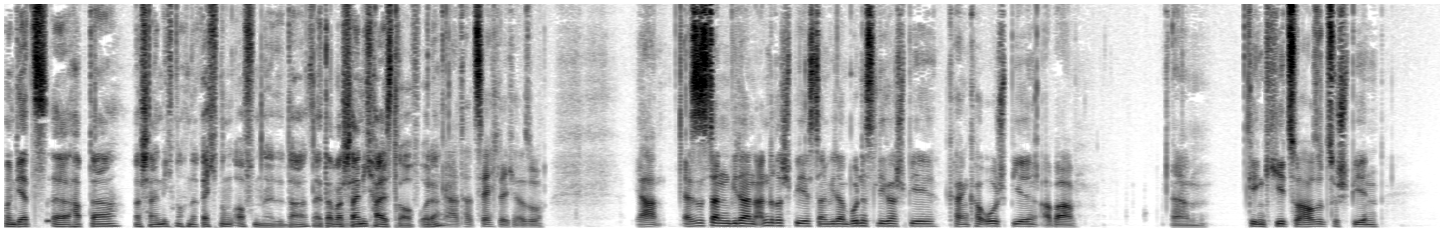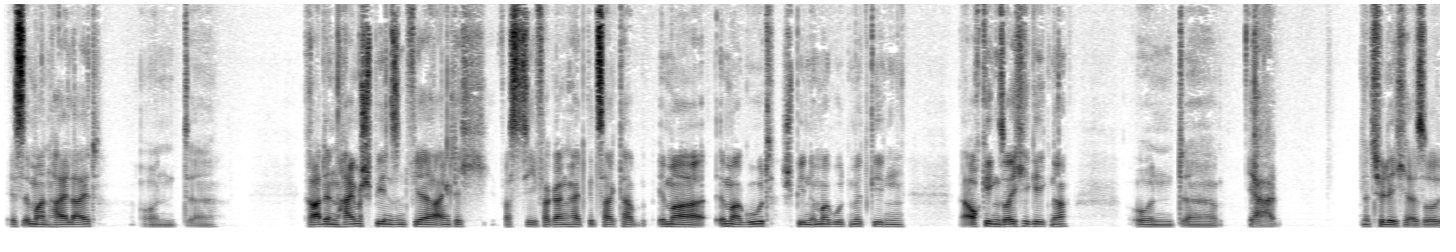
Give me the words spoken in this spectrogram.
Und jetzt äh, habt da wahrscheinlich noch eine Rechnung offen. Also da seid ihr mhm. wahrscheinlich heiß drauf, oder? Ja, tatsächlich. Also ja, es ist dann wieder ein anderes Spiel, ist dann wieder ein Bundesligaspiel, kein K.O.-Spiel, aber ähm, gegen Kiel zu Hause zu spielen, ist immer ein Highlight. Und äh, gerade in Heimspielen sind wir eigentlich, was die Vergangenheit gezeigt hat, immer, immer gut, spielen immer gut mit gegen, auch gegen solche Gegner. Und äh, ja, natürlich, also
